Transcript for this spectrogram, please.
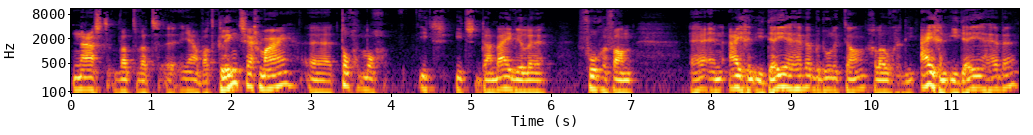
naast wat, wat, eh, ja, wat klinkt, zeg maar, toch nog iets, iets daarbij willen voegen van en eigen ideeën hebben, bedoel ik dan. Gelovigen die eigen ideeën hebben.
